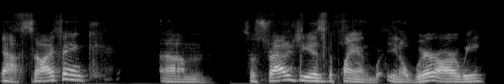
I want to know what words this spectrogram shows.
Yeah. So I think um, so. Strategy is the plan. You know, where are we?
